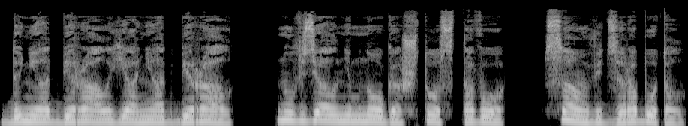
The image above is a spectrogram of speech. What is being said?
«Да не отбирал я, не отбирал! Ну, взял немного, что с того? Сам ведь заработал!»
